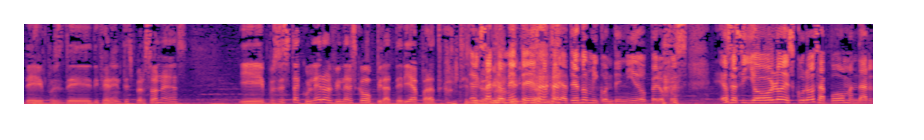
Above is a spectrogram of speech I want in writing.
de pues de diferentes personas. Y pues está culero, al final es como piratería para tu contenido. Exactamente, están pirateando mi contenido, pero pues, o sea, si yo lo descubro, o sea, puedo mandar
